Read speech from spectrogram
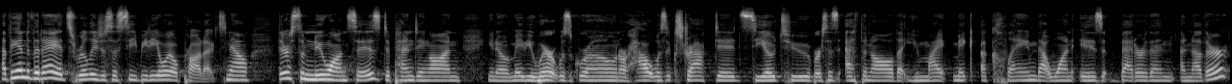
at the end of the day, it's really just a CBD oil product. Now, there's some nuances depending on, you know, maybe where it was grown or how it was extracted, CO2 versus ethanol that you might make a claim that one is better than another.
